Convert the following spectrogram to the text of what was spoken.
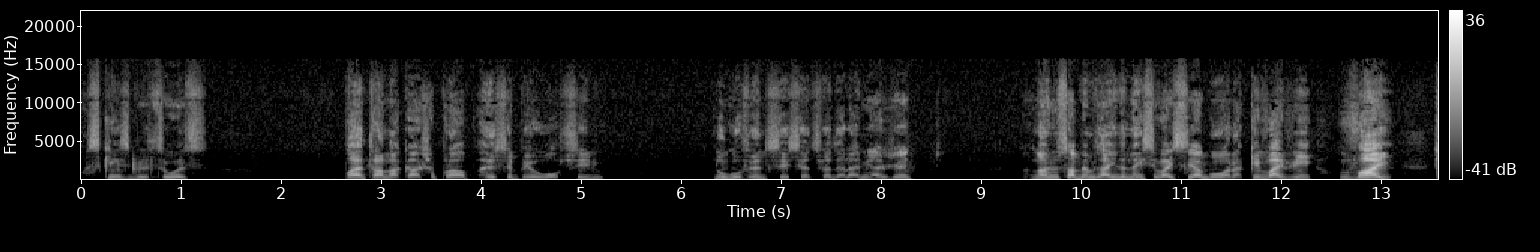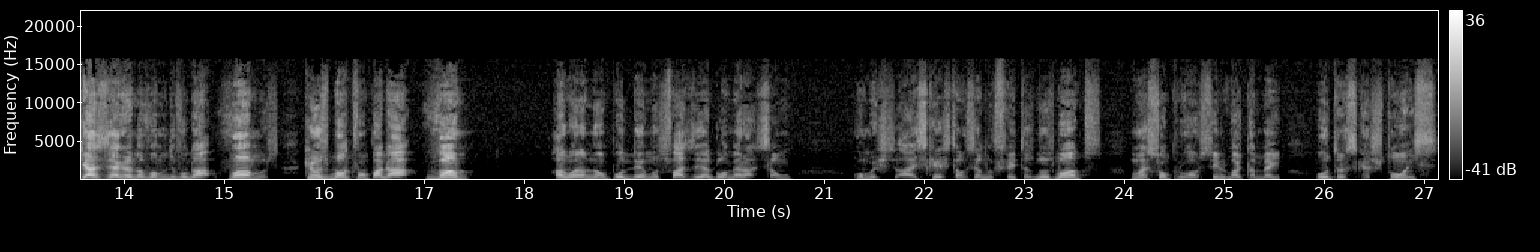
umas 15 pessoas para entrar na Caixa para receber o auxílio no governo de 600 federais. Minha gente, nós não sabemos ainda nem se vai ser agora. Que vai vir, vai. Que as regras não vamos divulgar, vamos. Que os bancos vão pagar, vamos. Agora não podemos fazer aglomeração como as que estão sendo feitas nos bancos, não é só para o auxílio, mas também outras questões.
